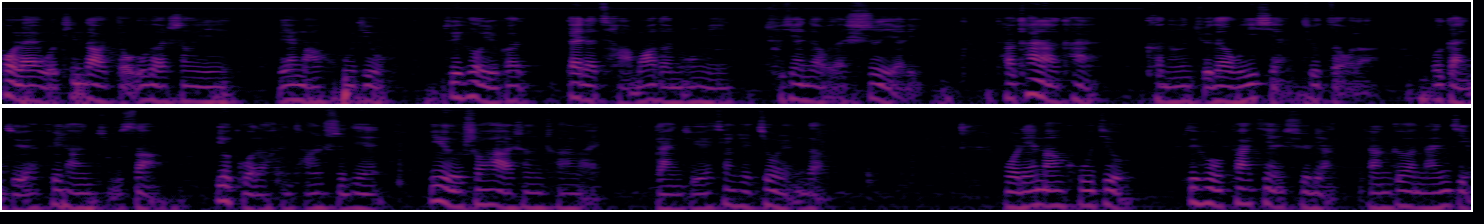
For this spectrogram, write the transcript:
后来我听到走路的声音，连忙呼救。最后有个戴着草帽的农民出现在我的视野里，他看了看，可能觉得危险就走了。我感觉非常沮丧。又过了很长时间，又有说话声传来，感觉像是救人的。我连忙呼救，最后发现是两两个男警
